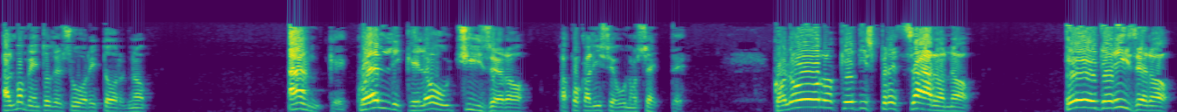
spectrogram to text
al momento del suo ritorno. Anche quelli che lo uccisero, Apocalisse 1.7, coloro che disprezzarono e derisero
